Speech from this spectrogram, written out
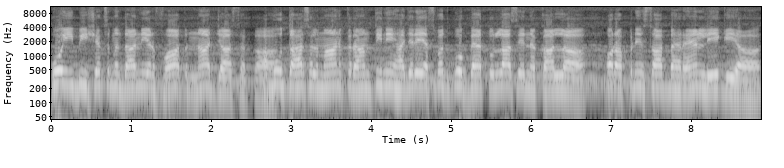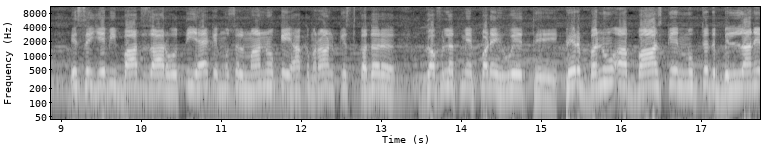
कोई भी शख्स मैदान अरफात ना जा सका। अबू तार सलमान करामती ने हजर असवद को बैतुल्ला से निकाला और अपने साथ बहरैन ले गया। इससे ये भी बात जार होती है कि मुसलमानों के हकमरान किस कदर गफलत में पड़े हुए थे। फिर बनु अब्बास के मुक्तद बिल्ला ने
